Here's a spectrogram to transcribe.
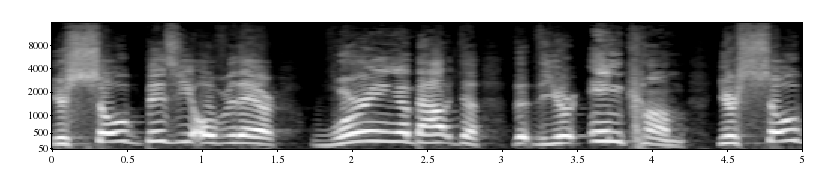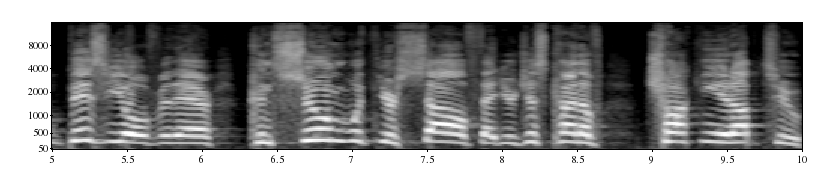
You're so busy over there worrying about the, the, your income. You're so busy over there consumed with yourself that you're just kind of chalking it up to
